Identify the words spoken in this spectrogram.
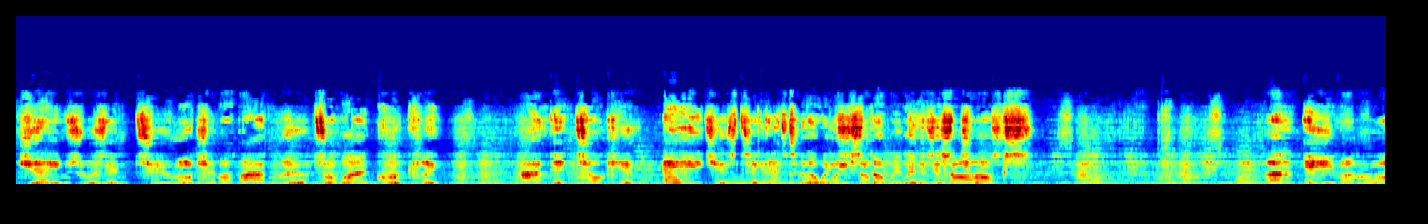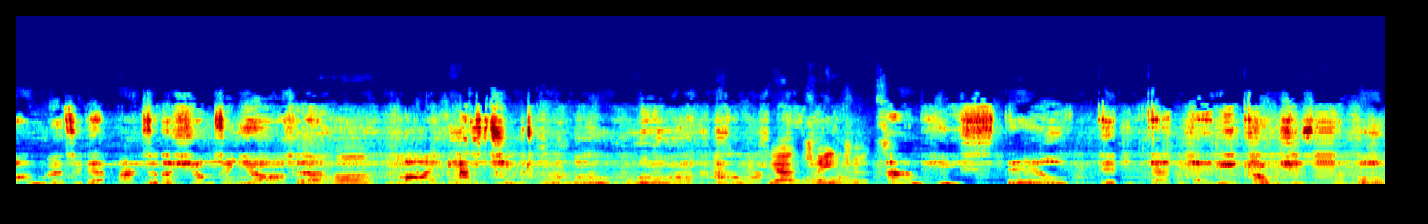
James was in too much of a bad mood to work quickly, and it took him ages to get to the waste dump with his trucks. And even longer to get back to the shunting yard. Uh huh. my attitude. Yeah, change it. And he still didn't get any coaches to pull.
